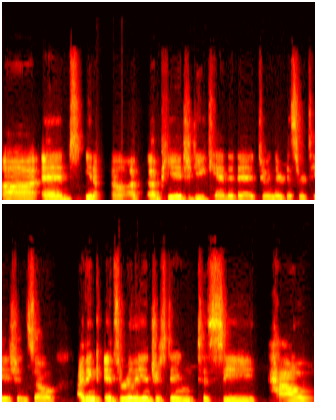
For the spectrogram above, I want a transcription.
uh, and you know, a, a PhD candidate doing their dissertation. So I think it's really interesting to see how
